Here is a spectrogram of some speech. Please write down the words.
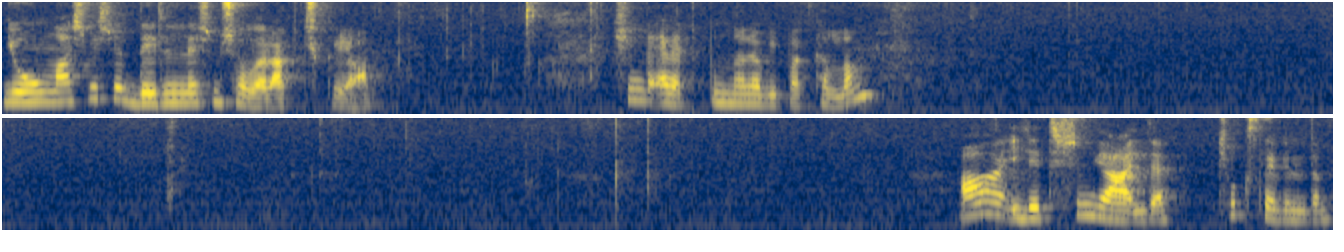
yoğunlaşmış ve derinleşmiş olarak çıkıyor. Şimdi evet bunlara bir bakalım. Aa iletişim geldi. Çok sevindim.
